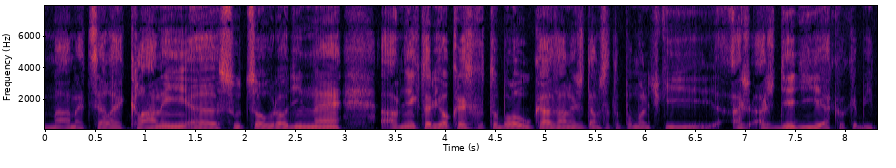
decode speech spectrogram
máme celé klany e, sudcov rodinné a v niektorých okresoch to bolo ukázané, že tam sa to pomaličky až, až dedí, ako keby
